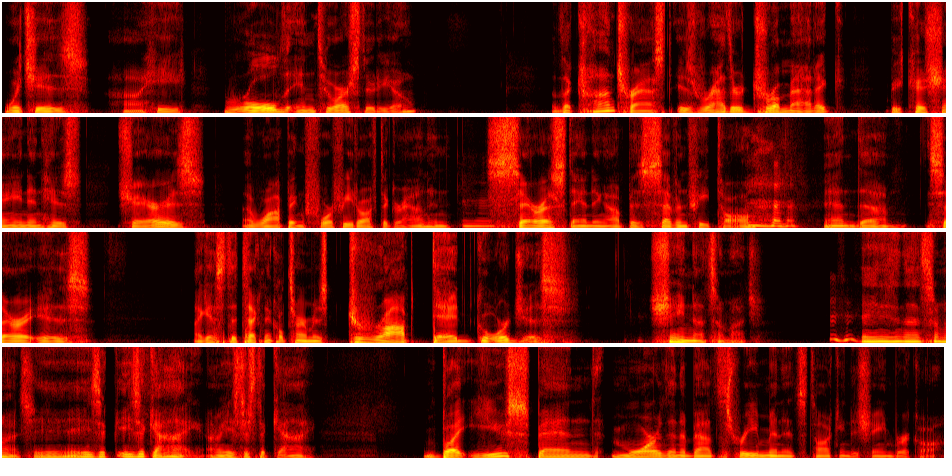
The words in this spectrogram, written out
which is uh, he rolled into our studio. The contrast is rather dramatic because Shane in his chair is a whopping four feet off the ground, and Mm-hmm. Sarah standing up is seven feet tall. and um, Sarah is, I guess the technical term is drop dead gorgeous. Shane, not so much. He's not so much. He's a he's a guy. I mean, he's just a guy. But you spend more than about three minutes talking to Shane Burcaw.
